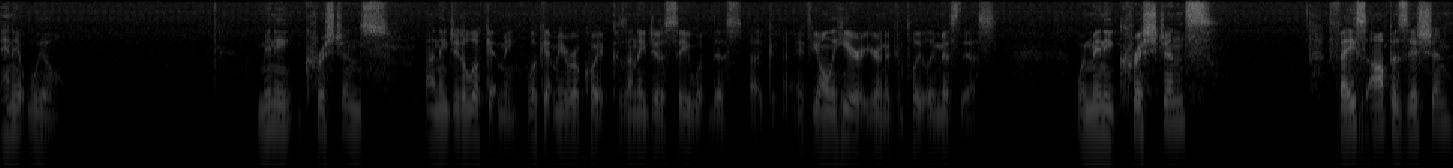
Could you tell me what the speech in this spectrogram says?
and it will, many Christians, I need you to look at me. Look at me real quick because I need you to see what this, uh, if you only hear it, you're going to completely miss this when many Christians face opposition,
